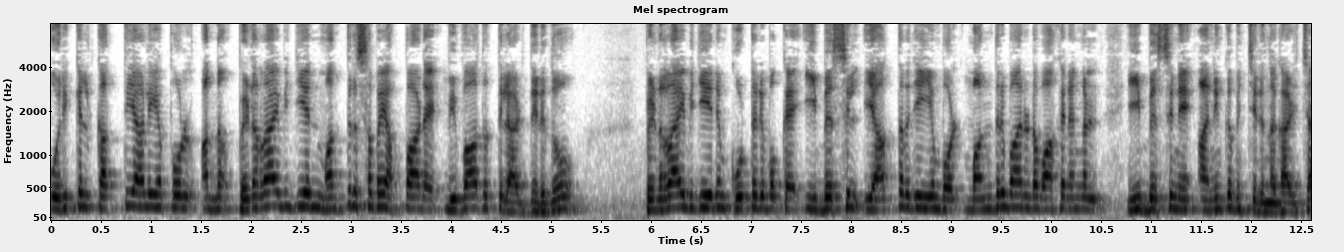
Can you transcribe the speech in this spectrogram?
ഒരിക്കൽ കത്തിയാളിയപ്പോൾ അന്ന് പിണറായി വിജയൻ മന്ത്രിസഭ അപ്പാടെ വിവാദത്തിലാഴ്ന്നിരുന്നു. പിണറായി വിജയനും കൂട്ടരുമൊക്കെ ഈ ബസ്സിൽ യാത്ര ചെയ്യുമ്പോൾ മന്ത്രിമാരുടെ വാഹനങ്ങൾ ഈ ബസ്സിനെ അനുഗമിച്ചിരുന്ന കാഴ്ച.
